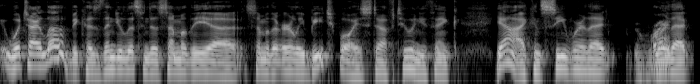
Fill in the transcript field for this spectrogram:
which I love because then you listen to some of the uh, some of the early Beach Boys stuff too, and you think, yeah, I can see where that right. where that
